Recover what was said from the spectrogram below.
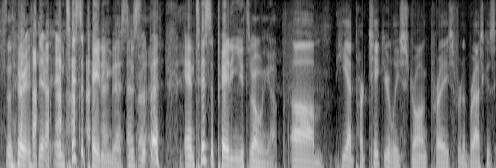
So they're they're anticipating this. It's the best, anticipating you throwing up. um, he had particularly strong praise for Nebraska's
